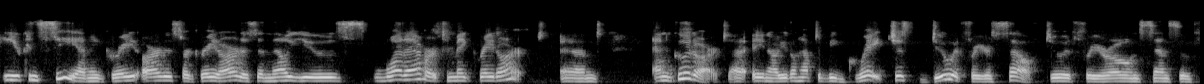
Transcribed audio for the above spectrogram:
you can see. I mean, great artists are great artists, and they'll use whatever to make great art, and and good art. Uh, you know, you don't have to be great; just do it for yourself. Do it for your own sense of.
